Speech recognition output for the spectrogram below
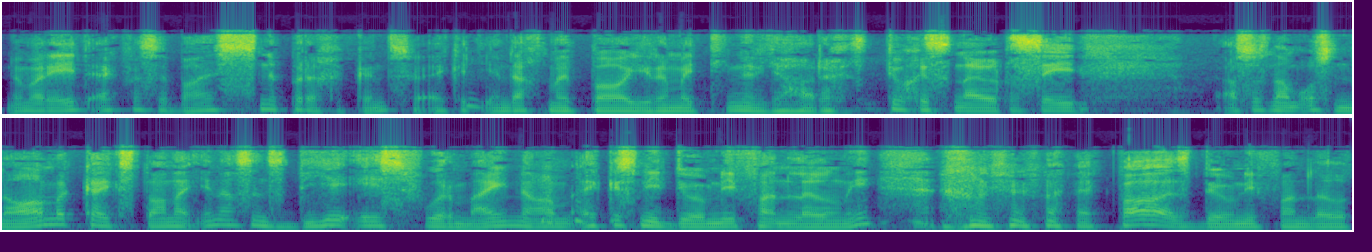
Nou maar het ek was 'n baie snipperige kind, so ek het eendag my pa hier in my tienerjare toegesnou gesê as ons na ons name kyk, staan daar enigstens DS voor my naam. Ek is nie Dominee van Lille nie. my pa is Dominee van Lille.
